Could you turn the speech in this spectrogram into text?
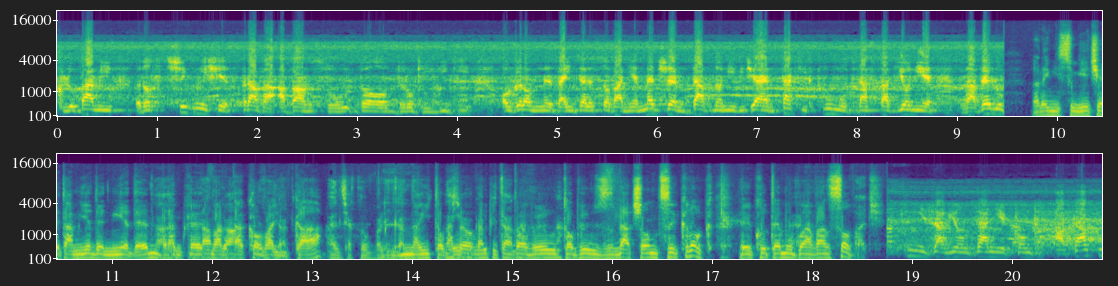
klubami rozstrzygnie się sprawa awansu do drugiej ligi. Ogromne zainteresowanie meczem. Dawno nie widziałem takich tłumów na stadionie Wawelu. Remisujecie tam 1-1, Tak, bramkę bramka Edwarda Kowalika. No tak. i to był, kapitana. to, był, to był znaczący krok y, ku temu, by awansować. Zawiązanie kontrataku.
